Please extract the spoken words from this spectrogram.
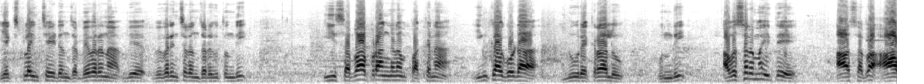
ఎక్స్ప్లెయిన్ చేయడం జ- వివరణ వి- వివరించడం జరుగుతుంది. ఈ సభా ప్రాంగణం పక్కన ఇంకా కూడా నూరెకరాలు ఉంది. అవసరమైతే ఆ సభ ఆ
